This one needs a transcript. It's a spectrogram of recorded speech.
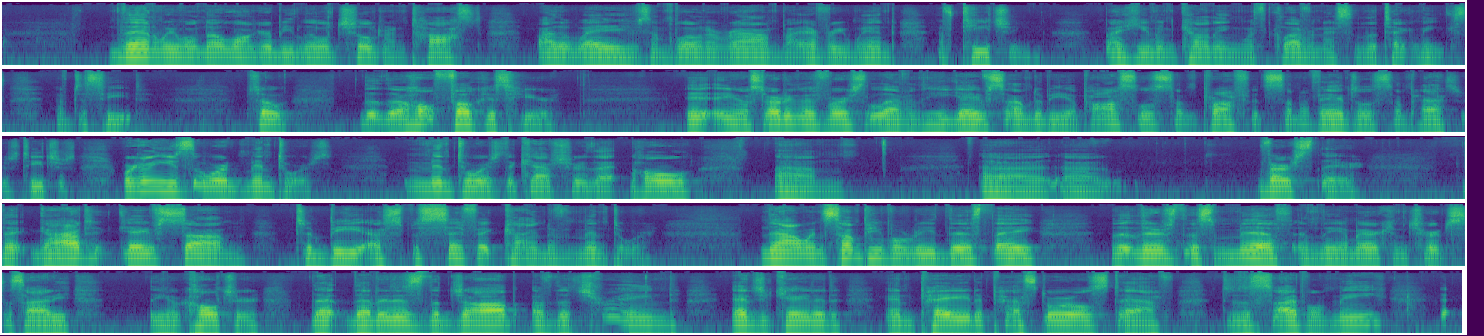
Then we will no longer be little children tossed by the waves and blown around by every wind of teaching, by human cunning with cleverness and the techniques of deceit. So, the, the whole focus here, it, you know, starting with verse 11, he gave some to be apostles, some prophets, some evangelists, some pastors, teachers. We're going to use the word mentors, mentors to capture that whole um, uh, uh, verse there. That God gave some to be a specific kind of mentor. Now, when some people read this, they there's this myth in the American church society, you know, culture that, that it is the job of the trained, educated, and paid pastoral staff to disciple me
